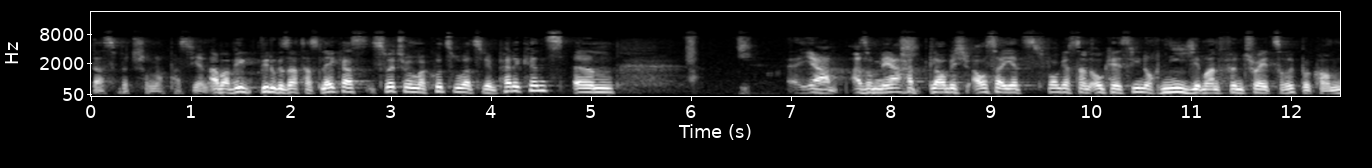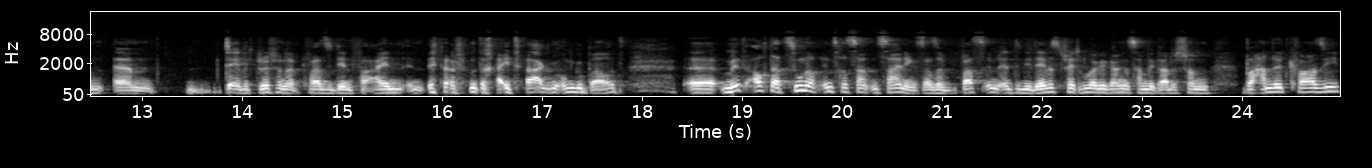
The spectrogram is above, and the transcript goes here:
das wird schon noch passieren. Aber wie, wie du gesagt hast, Lakers, switchen wir mal kurz rüber zu den Pelicans. Ähm, ja, also mehr hat, glaube ich, außer jetzt vorgestern OKC noch nie jemand für einen Trade zurückbekommen. Ähm, David Griffin hat quasi den Verein in, innerhalb von drei Tagen umgebaut. Äh, mit auch dazu noch interessanten Signings. Also was im Anthony Davis Trade rübergegangen ist, haben wir gerade schon behandelt quasi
